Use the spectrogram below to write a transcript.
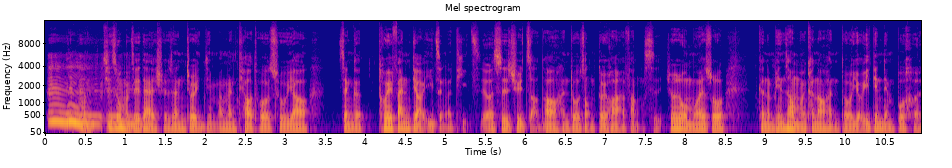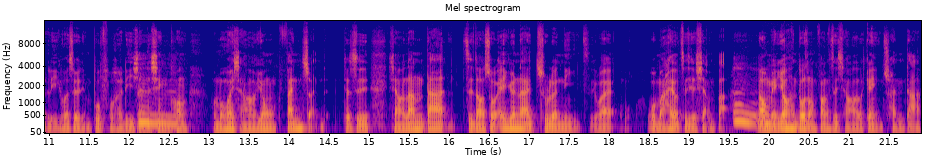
嗯，其实我们这一代的学生就已经慢慢跳脱出要整个推翻掉一整个体制，而是去找到很多种对话的方式。就是我们会说，可能平常我们会看到很多有一点点不合理，或是有点不符合理想的情况，嗯、我们会想要用翻转的，就是想要让大家知道说，哎，原来除了你之外，我们还有这些想法。嗯，然后我们也用很多种方式想要跟你传达。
